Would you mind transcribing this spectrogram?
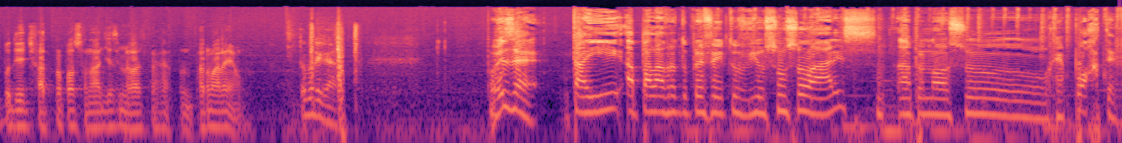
poder de fato proporcionar dias melhores para, para o Maranhão. Muito obrigado. Pois é, tá aí a palavra do prefeito Wilson Soares para o nosso repórter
